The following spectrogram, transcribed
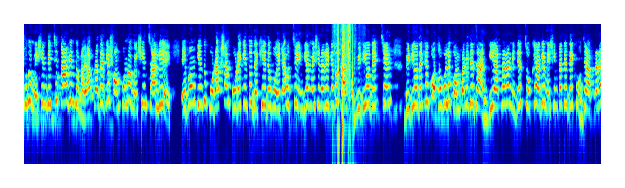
শুধু মেশিন দিচ্ছি তা কিন্তু নয়, আপনাদেরকে সম্পূর্ণ মেশিন চালিয়ে এবং কিন্তু প্রোডাকশন করে কিন্তু দেখিয়ে দেবো। এটা হচ্ছে ইন্ডিয়ান মেশিনারির কিন্তু ভিডিও দেখছেন ভিডিও দেখে কথা বলে কোম্পানিতে যান, গিয়ে আপনারা নিজের চোখে আগে মেশিনটাকে দেখুন যে আপনারা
